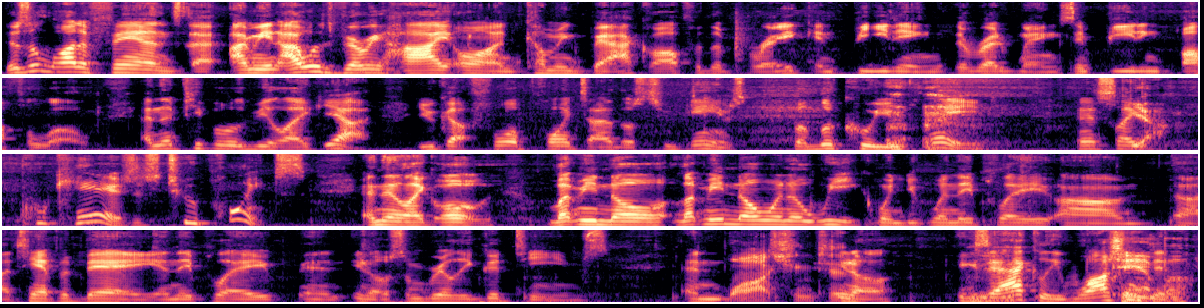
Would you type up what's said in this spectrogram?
there's a lot of fans that I mean, I was very high on coming back off of the break and beating the Red Wings and beating Buffalo. And then people would be like, "Yeah, you got four points out of those two games, but look who you played." And it's like, Yeah. Who cares? It's two points. And they're like, "Oh, let me know. Let me know in a week when you when they play um, uh, Tampa Bay and they play and you know some really good teams." And Washington. you know exactly Washington. Tampa.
